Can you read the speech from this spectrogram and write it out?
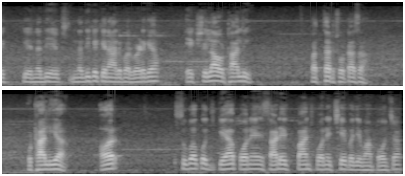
एक नदी नदी के किनारे पर बैठ गया, एक शिला उठा ली पत्थर छोटा सा उठा लिया और सुबह को गया पौने साढ़े पाँच, पौने छः बजे वहाँ पहुँचा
